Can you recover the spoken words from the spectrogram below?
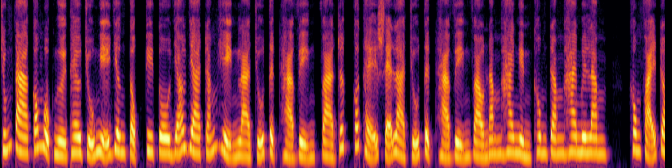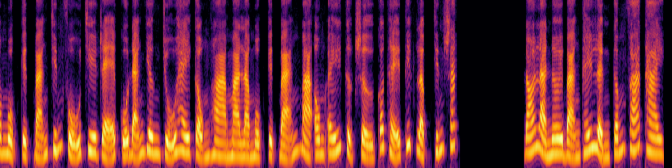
Chúng ta có một người theo chủ nghĩa dân tộc Kitô giáo da trắng hiện là chủ tịch Hạ viện và rất có thể sẽ là chủ tịch Hạ viện vào năm 2025, không phải trong một kịch bản chính phủ chia rẽ của đảng Dân Chủ hay Cộng Hòa mà là một kịch bản mà ông ấy thực sự có thể thiết lập chính sách. Đó là nơi bạn thấy lệnh cấm phá thai,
